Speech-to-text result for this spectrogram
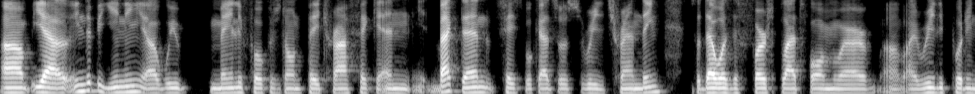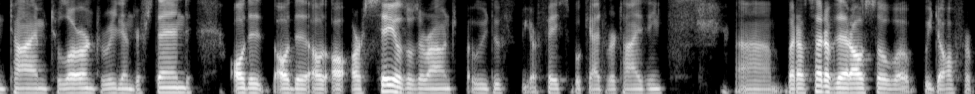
Um, yeah, in the beginning, uh, we mainly focused on paid traffic and back then facebook ads was really trending. So that was the first platform where uh, i really put in time to learn to really understand all the all the all, all our sales was around we do your facebook advertising. Um, but outside of that also uh, we'd offer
